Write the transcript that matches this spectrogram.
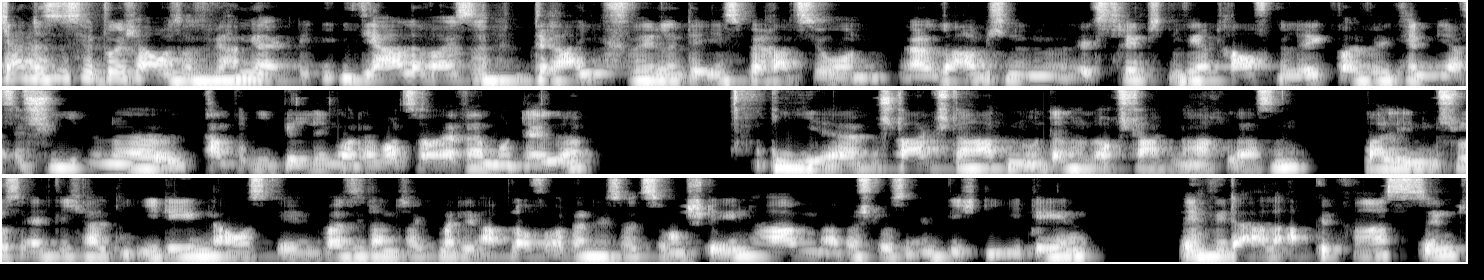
Ja, das ist ja durchaus. Also wir haben ja idealerweise drei Quellen der Inspiration. Also da habe ich einen extremsten Wert drauf gelegt, weil wir kennen ja verschiedene Company Building oder whatsoever Modelle, die äh, stark starten und dann halt auch stark nachlassen, weil ihnen schlussendlich halt die Ideen ausgehen, weil sie dann, sag ich mal, den Ablauforganisation stehen haben, aber schlussendlich die Ideen entweder alle abgegrast sind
